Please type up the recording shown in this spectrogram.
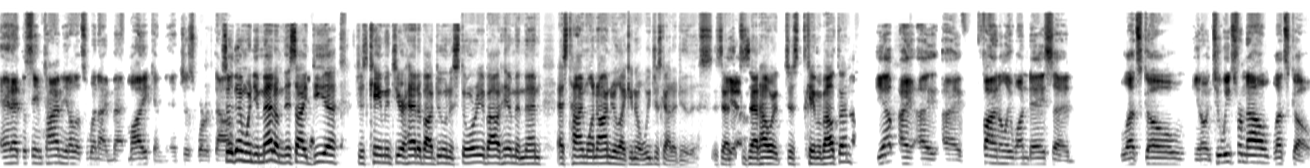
And at the same time, you know, that's when I met Mike, and it just worked out. So then, when you met him, this idea just came into your head about doing a story about him, and then as time went on, you're like, you know, we just got to do this. Is that yeah. is that how it just came about then? Yep. I, I I finally one day said, "Let's go." You know, in two weeks from now, let's go.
